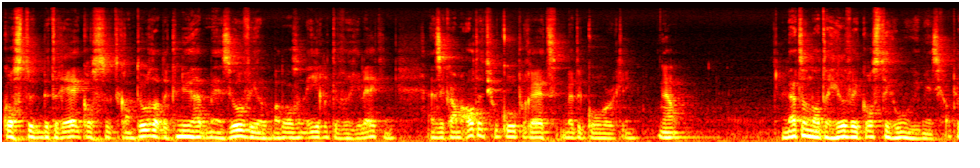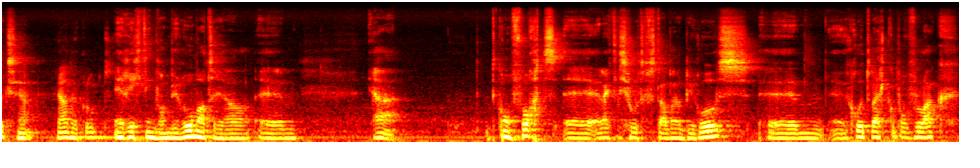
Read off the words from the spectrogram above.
kost het bedrijf, kost het kantoor dat ik nu heb mij zoveel, maar dat was een eerlijke vergelijking. En ze kwamen altijd goedkoper uit met de coworking. Ja. Net omdat er heel veel kosten gewoon gemeenschappelijk zijn. Ja. Ja, dat klopt. in richting van bureaumateriaal. Ehm, ja, het comfort, eh, elektrisch goed verstelbare bureaus, ehm, een groot werkoppervlak.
